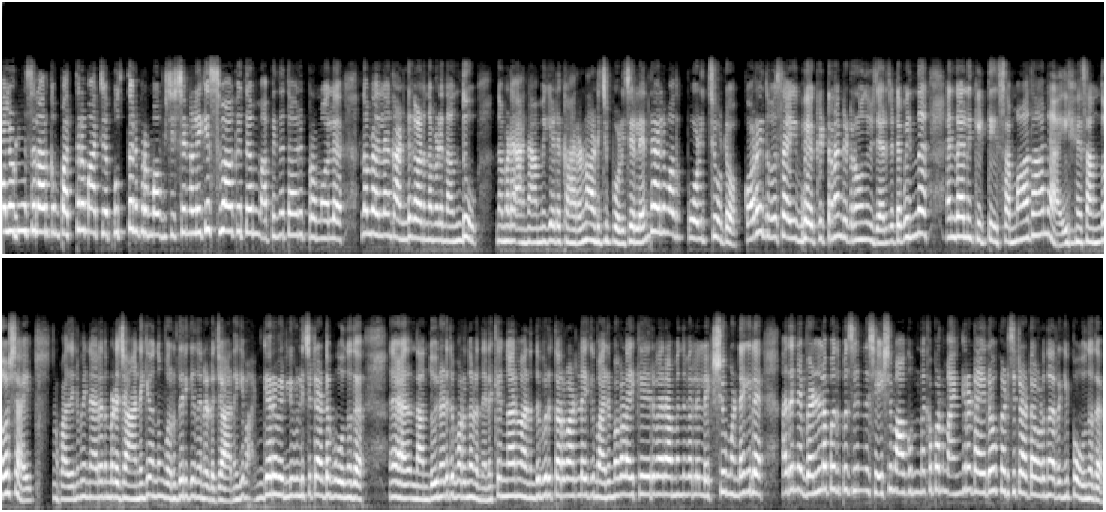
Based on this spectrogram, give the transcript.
Hello dues എല്ലാവർക്കും പത്രമാറ്റ പുത്തൻ promo വിശേഷങ്ങളിലേക്ക് സ്വാഗതം. അപ്പൊ ഇന്നത്തെ ഒരു പ്രൊമോയിൽ നമ്മളെല്ലാം കണ്ടു കാണും നമ്മുടെ നന്ദു നമ്മുടെ അനാമികയുടെ കാരണം അടിച്ച് പൊളിച്ചല്ലേ? എന്തായാലും അത് പൊളിച്ചു കേട്ടോ. കുറെ ദിവസമായി കിട്ടണം കിട്ടണമെന്ന് വിചാരിച്ചിട്ട്. അപ്പൊ ഇന്ന് എന്തായാലും കിട്ടി. സമാധാനമായി സന്തോഷമായി അപ്പൊ അതിന് പിന്നാലെ നമ്മുടെ ജാനകി ഒന്നും വെറുതെ ഇരിക്കുന്നുണ്ട് ജാനകി ഭയങ്കര വെല്ലുവിളിച്ചിട്ടായിട്ട് പോകുന്നത്. നന്ദുവിനടുത്ത് പറഞ്ഞോളൂ നിനക്കെങ്ങാനും അനന്തപുരി തറവാട്ടിലേക്ക് മരുമകളായി കയറി വരാമെന്ന് വല്ല ലക്ഷ്യമുണ്ടെങ്കിൽ അതിനെ വെള്ളപ്പതിപ്പിച്ചതിന് ശേഷമാകും എന്നൊക്കെ പറഞ്ഞ് ഭയങ്കര ഡയലോഗ് അടിച്ചിട്ടാട്ടോ അവിടെ നിന്ന് ഇറങ്ങി പോകുന്നത്.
